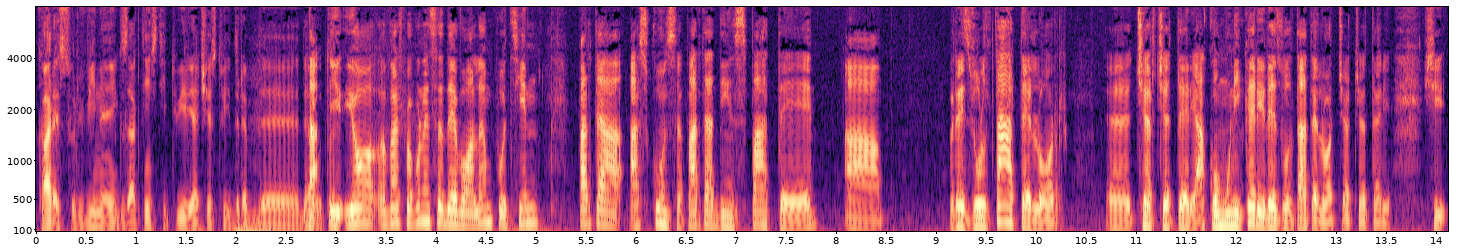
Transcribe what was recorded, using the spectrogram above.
care survine exact instituirii acestui drept de, de da, autor. Eu v-aș propune să devoalăm puțin partea ascunsă, partea din spate a rezultatelor cercetării, a comunicării rezultatelor cercetării. Și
